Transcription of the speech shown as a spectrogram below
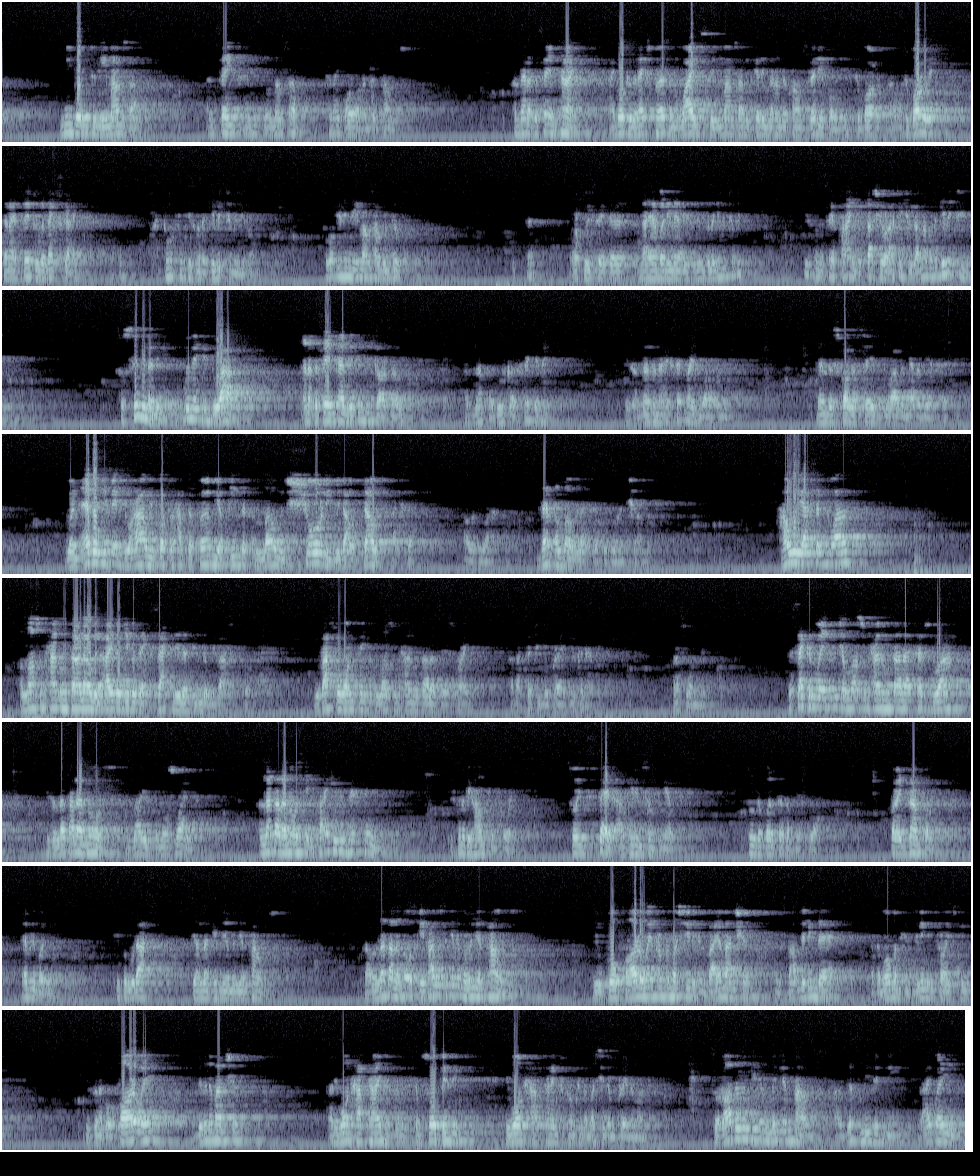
me going to the Imam Sahib and saying to him, Imam can I borrow a hundred pounds? And then at the same time, I go to the next person whilst the Imam Sahib is getting the hundred pounds ready for me to borrow, I want to borrow it, then I say to the next guy, I don't think he's going to give it to me, you know. So what do you think the Imam Sahib will do? Will say to Naya Madina, is he going to give it to me? He's going to say, fine, if that's your attitude, I'm not going to give it to you. So similarly, we're making dua, and at the same time we're thinking to ourselves, Allah Qabul kar sake nahi. Is Allah going to accept my dua or not? Then the scholars say the dua will never be accepted. Whenever we make dua, we've got to have the firm yaqeen that Allah will surely, without doubt, accept our dua. Then Allah will accept the dua, inshallah. How will He accept duas? Allah subhanahu wa ta'ala will either give us exactly the thing that we've asked for. We've asked for one thing, Allah subhanahu wa ta'ala says, fine, I've accepted your prayer, you can have it. That's one way. The second way in which Allah subhanahu wa ta'ala accepts dua is Allah ta'ala knows, Allah is the most wise. Allah ta'ala knows that if I give him this thing, it's going to be harmful for him. So instead, I'll give him something else through the barakat of this dua. For example, everybody, people would ask, Ya Allah, give me a million pounds. Now Allah Ta'ala knows if I was to give him a million pounds, he'll go far away from the masjid, he'll buy a mansion, he'll start living there. At the moment he's living in Troy Street. He's going to go far away, live in a mansion, and he won't have time, he's going to become so busy, he won't have time to come to the masjid and pray namaz. So rather than give him a million pounds, I'll just leave it be right where he is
